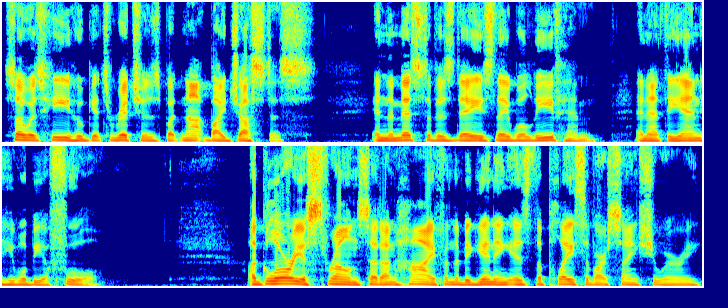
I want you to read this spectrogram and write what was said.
so is he who gets riches, but not by justice. In the midst of his days they will leave him, and at the end he will be a fool. A glorious throne set on high from the beginning is the place of our sanctuary.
